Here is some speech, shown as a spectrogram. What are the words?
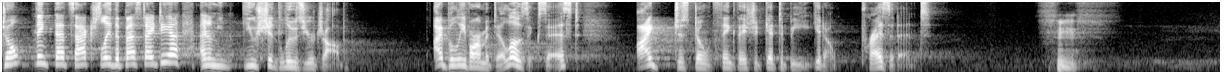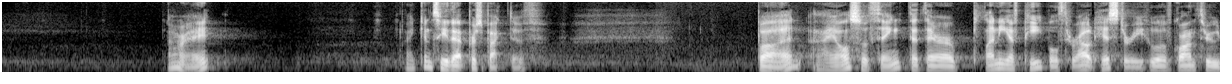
don't think that's actually the best idea, and you should lose your job. I believe armadillos exist. I just don't think they should get to be, you know, president. Hmm. All right. I can see that perspective. But I also think that there are plenty of people throughout history who have gone through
